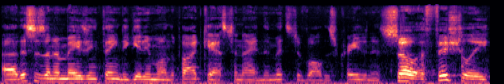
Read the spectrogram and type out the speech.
uh, this is an amazing thing to get him on the podcast tonight in the midst of all this craziness. So officially.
